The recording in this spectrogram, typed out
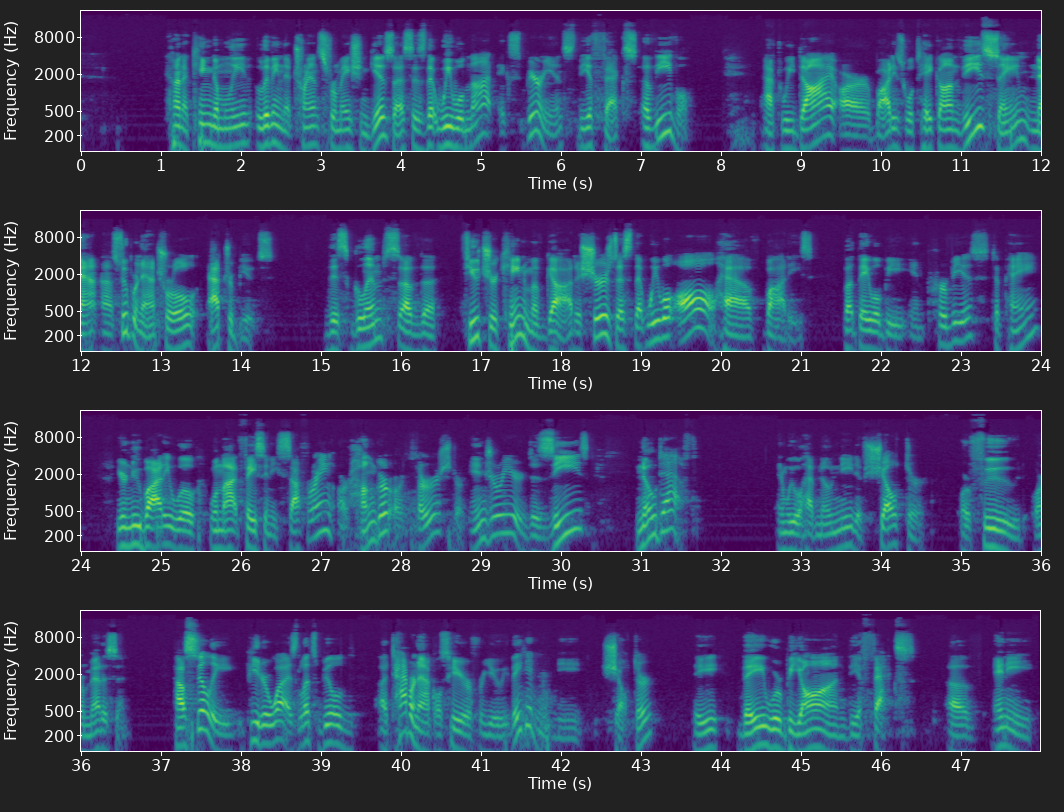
kind of kingdom living that transformation gives us is that we will not experience the effects of evil. After we die, our bodies will take on these same nat- uh, supernatural attributes. This glimpse of the future kingdom of God assures us that we will all have bodies, but they will be impervious to pain. Your new body will, will not face any suffering or hunger or thirst or injury or disease, no death. And we will have no need of shelter or food or medicine. How silly Peter was. Let's build uh, tabernacles here for you. They didn't need shelter. They, they were beyond the effects of any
